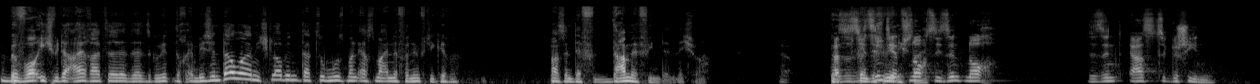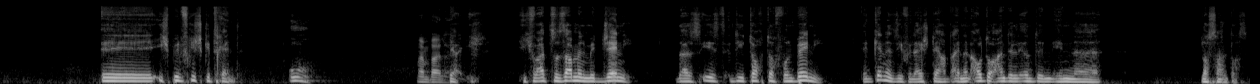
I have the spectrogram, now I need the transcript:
bevor ich wieder heirate, das wird noch ein bisschen dauern. Ich glaube, dazu muss man erstmal eine vernünftige, passende Dame finden, nicht wahr? Ja. Das Also Sie könnte sind jetzt noch, sein. Sie sind noch, Sie sind erst geschieden. Äh, ich bin frisch getrennt. Oh. Mein Beileid. Ja, ich, ich war zusammen mit Jenny. Das ist die Tochter von Benny. Den kennen Sie vielleicht. Der hat einen Autohandel in, in, in äh, Los Santos.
